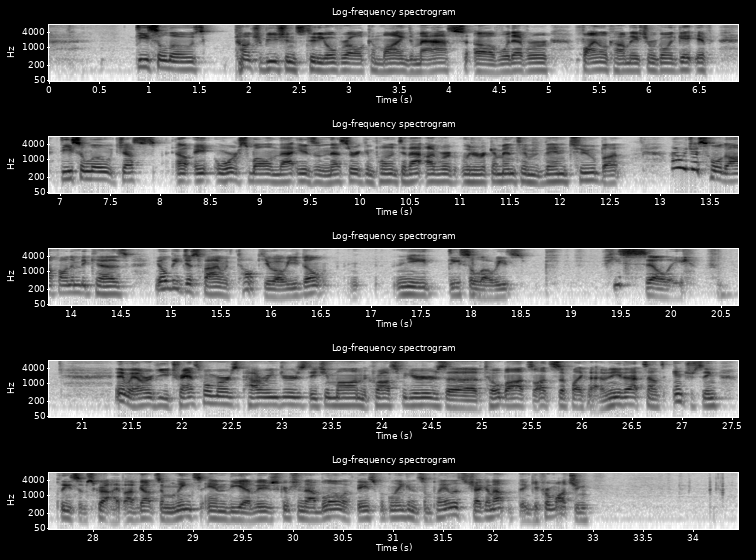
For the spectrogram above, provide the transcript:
Diesel-Oh's contributions to the overall combined mass of whatever final combination we're going to get. If Diesel-Oh just uh, works well and that is a necessary component to that, I re would recommend him then too, but I would just hold off on him because you'll be just fine with ToQ-Oh. You don't need Diesel-Oh. He's, he's silly. Anyway, I'll review Transformers, Power Rangers, Digimon, Macross figures, uh, Tobots, lots of stuff like that. If any of that sounds interesting, please subscribe. I've got some links in the uh, video description down below, a Facebook link and some playlists. Check them out. Thank you for watching.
